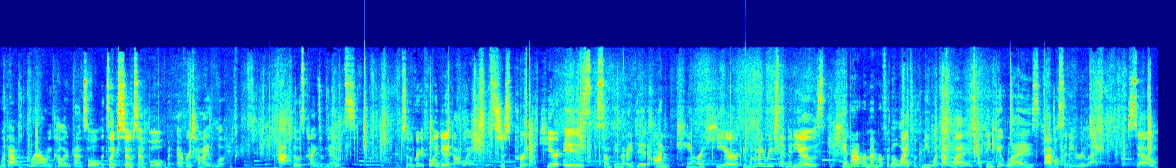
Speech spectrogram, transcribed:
with that brown colored pencil. It's like so simple, but every time I look at those kinds of notes, I'm so grateful I did it that way. It's just pretty. Here is something that I did on camera here in one of my recent videos. I cannot remember for the life of me what that was. I think it was Bible Study Roulette. So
